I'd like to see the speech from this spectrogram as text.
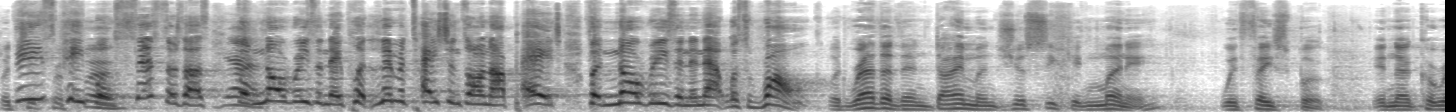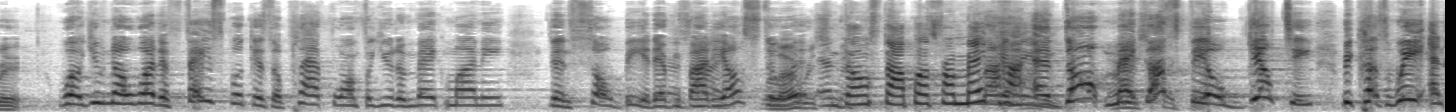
But These prefer- people censors us for no reason. They put limitations on our page for no reason, and that was wrong. But rather than diamonds, you're seeking money with Facebook. Isn't that correct? Well, you know what? If Facebook is a platform for you to make money, then so be it. Everybody else do Well, I it. respect- And don't stop us from making Uh-huh, it. And don't make us feel guilty because we and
